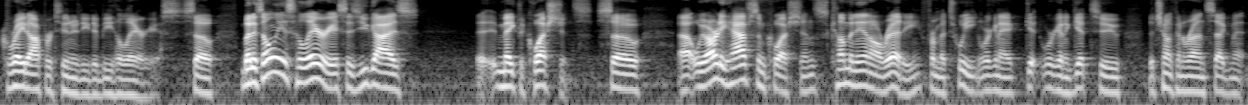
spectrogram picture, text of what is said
great opportunity to be hilarious. So, but it's only as hilarious as you guys uh, make the questions. So, uh, we already have some questions coming in already from a tweet. We're gonna get we're gonna get to the chunk and run segment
